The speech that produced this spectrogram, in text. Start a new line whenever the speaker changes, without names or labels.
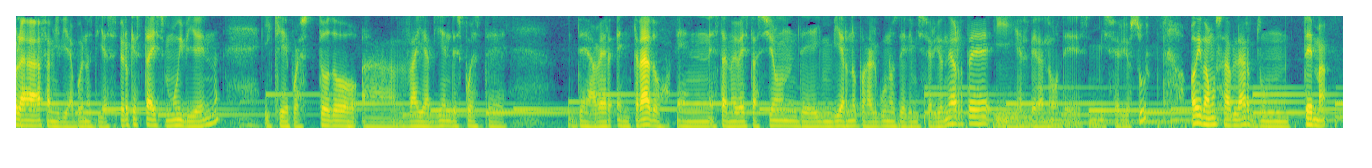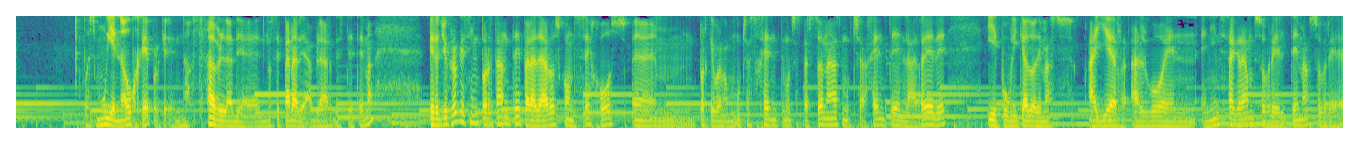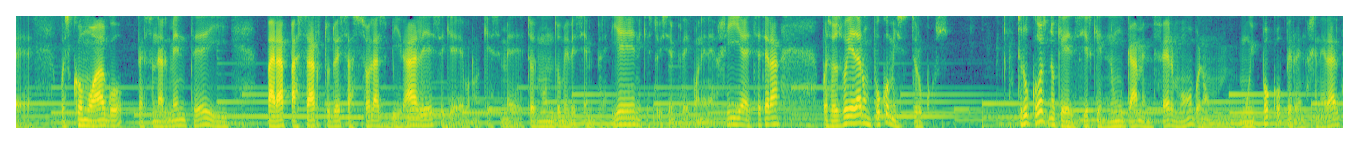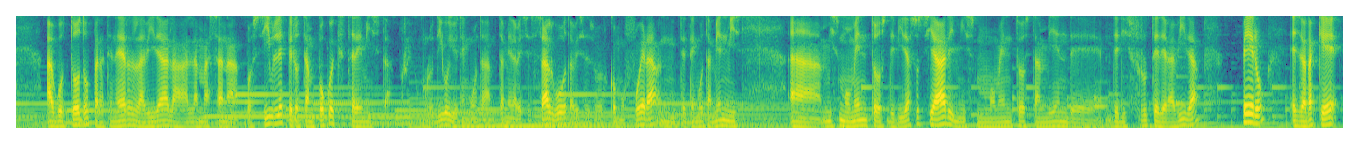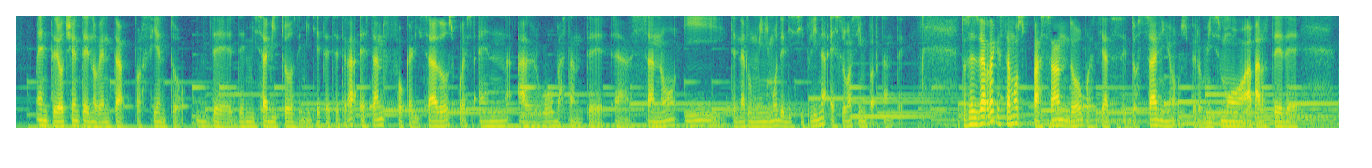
Hola familia, buenos días. Espero que estáis muy bien y que pues todo ah, vaya bien después de, de haber entrado en esta nueva estación de invierno por algunos del hemisferio norte y el verano del hemisferio sur. Hoy vamos a hablar de un tema pues muy en auge porque no se para de hablar de este tema pero yo creo que es importante para daros consejos, em, porque bueno, muchas gente, muchas personas, mucha gente en la red, y he publicado además ayer algo en, en Instagram sobre el tema, sobre pues cómo hago personalmente y para pasar todas esas olas virales y que, bueno, que se me, todo el mundo me ve siempre bien y que estoy siempre con energía, etc. Pues os voy a dar un poco mis trucos trucos no quiere decir que nunca me enfermo, bueno, muy poco, pero en general hago todo para tener la vida la, más sana posible, pero tampoco extremista, porque como lo digo, yo tengo también a veces salgo, a veces como fuera, tengo también mis, ah, mis momentos de vida social y mis momentos también de, de disfrute de la vida, pero es verdad que entre 80 y 90% de, de, mis hábitos, de mi dieta, etcétera, están focalizados pues en algo bastante eh, sano y tener un mínimo de disciplina es lo más importante. Entonces es verdad que estamos pasando pues ya hace dos años, pero mismo aparte de,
